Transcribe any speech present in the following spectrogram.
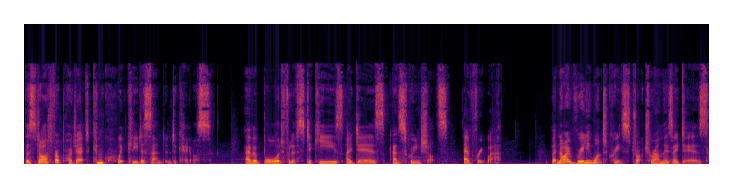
the start of a project can quickly descend into chaos. I have a board full of stickies, ideas, and screenshots everywhere. But now I really want to create structure around those ideas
